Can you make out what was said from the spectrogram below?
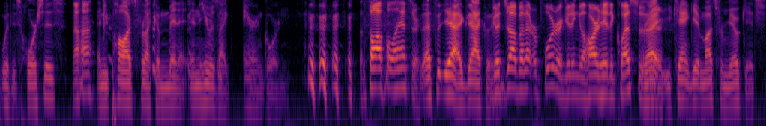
with his horses, Uh huh. and he paused for like a minute, and he was like, "Aaron Gordon." A thoughtful answer. That's it. Yeah, exactly. Good job by that reporter getting a hard hitted question. Right. there. You can't get much from Jokic.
